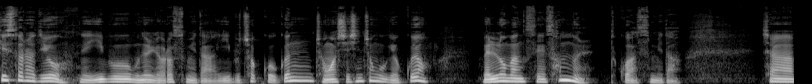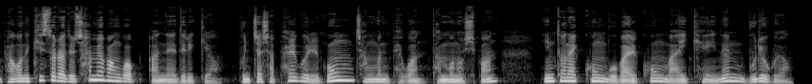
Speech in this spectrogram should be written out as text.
키스 더 라디오 네, 2부 문을 열었습니다. 2부 첫 곡은 정화 씨 신청곡이었고요. 멜로망스의 선물 듣고 왔습니다. 자, 박원의 키스 더 라디오 참여 방법 안내해 드릴게요. 문자샵 8910 장문 100원, 단문 50원. 인터넷 콩, 모바일 콩, 마이케이는 무료고요.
